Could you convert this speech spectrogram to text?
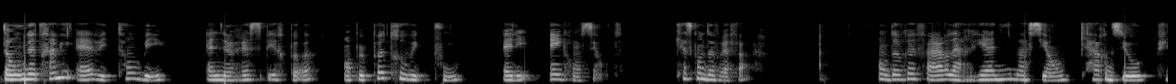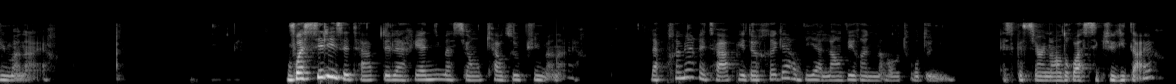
Donc, notre amie Eve est tombée elle ne respire pas, on ne peut pas trouver de pouls, elle est inconsciente. Qu'est-ce qu'on devrait faire? On devrait faire la réanimation cardio-pulmonaire. Voici les étapes de la réanimation cardio-pulmonaire. La première étape est de regarder à l'environnement autour de nous. Est-ce que c'est un endroit sécuritaire?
